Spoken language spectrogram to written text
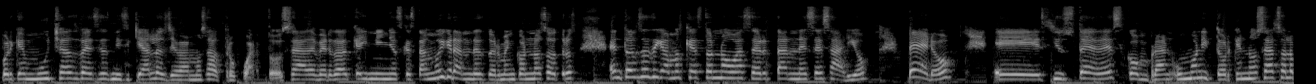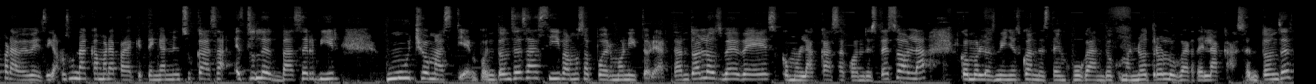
porque muchas veces ni siquiera los llevamos a otro cuarto. O sea, de verdad que hay niños que están muy grandes, duermen con nosotros, entonces digamos que esto no va a ser tan necesario, pero... Eh, si ustedes compran un monitor que no sea solo para bebés, digamos una cámara para que tengan en su casa, esto les va a servir mucho más tiempo. Entonces así vamos a poder monitorear tanto a los bebés como la casa cuando esté sola, como los niños cuando estén jugando como en otro lugar de la casa. Entonces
